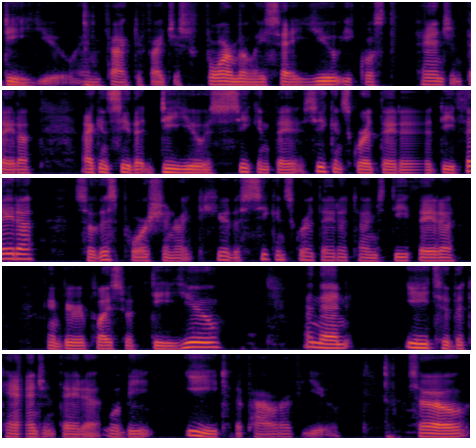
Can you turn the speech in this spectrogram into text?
du. In fact, if I just formally say u equals tangent theta, I can see that du is secant, theta, secant squared theta d theta, so this portion right here, the secant squared theta times d theta can be replaced with du. And then e to the tangent theta will be e to the power of u. So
